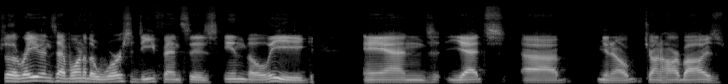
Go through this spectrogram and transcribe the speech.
So the Ravens have one of the worst defenses in the league. And yet, uh, you know, John Harbaugh is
